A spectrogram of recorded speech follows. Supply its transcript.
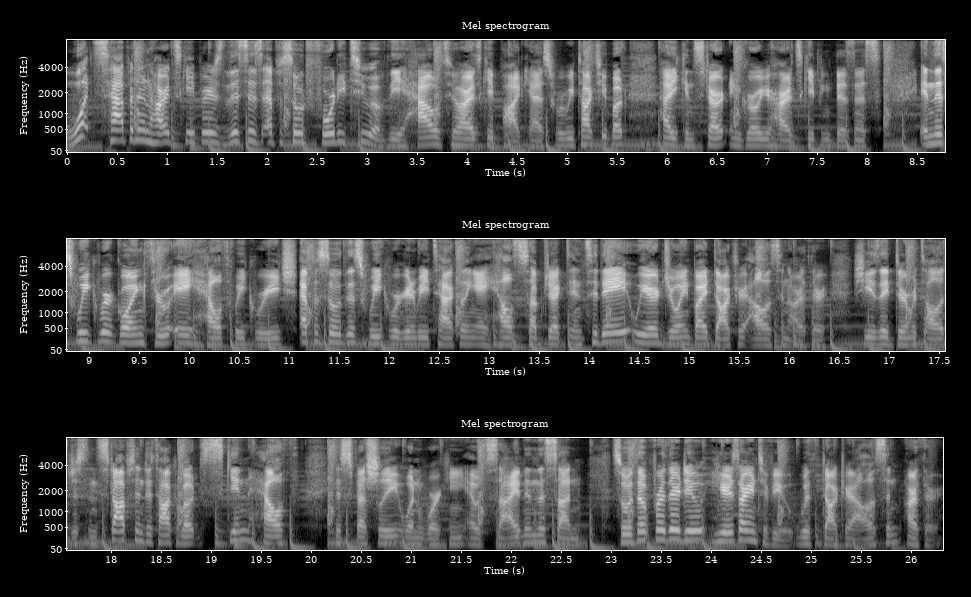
What's happening, hardscapers? This is episode 42 of the How to Hardscape podcast, where we talk to you about how you can start and grow your hardscaping business. In this week, we're going through a health week, each episode this week we're going to be tackling a health subject. And today we are joined by Dr. Allison Arthur. She is a dermatologist and stops in to talk about skin health, especially when working outside in the sun. So without further ado, here's our interview with Dr. Allison Arthur.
